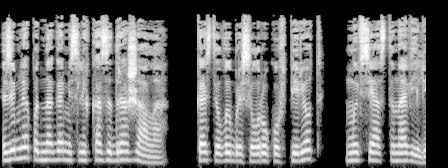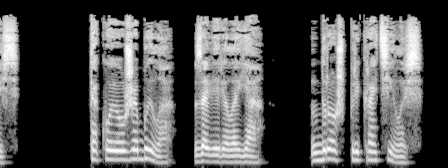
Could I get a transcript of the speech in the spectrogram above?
Земля под ногами слегка задрожала. Кастел выбросил руку вперед, мы все остановились. «Такое уже было», — заверила я. Дрожь прекратилась.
